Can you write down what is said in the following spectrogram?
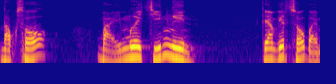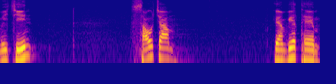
Đọc số 79.000. Các em viết số 79. 600. Các em viết thêm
